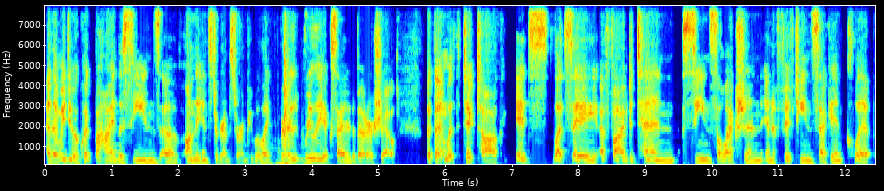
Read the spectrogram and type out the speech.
And then we do a quick behind the scenes of on the Instagram story, and people are like very, really excited about our show. But then with TikTok, it's let's say a five to 10 scene selection in a 15 second clip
